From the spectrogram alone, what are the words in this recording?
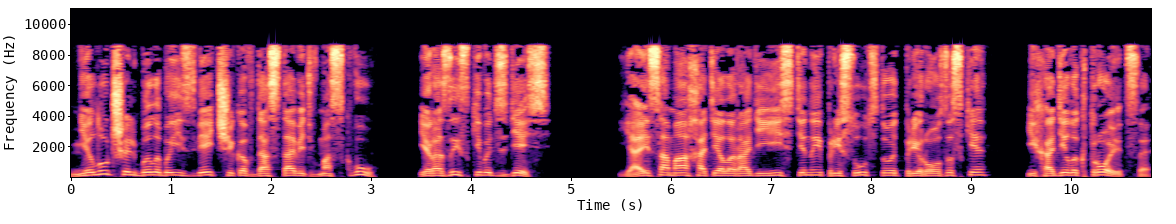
Не лучше ли было бы изведчиков доставить в Москву и разыскивать здесь? Я и сама хотела ради истины присутствовать при розыске и ходила к Троице,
